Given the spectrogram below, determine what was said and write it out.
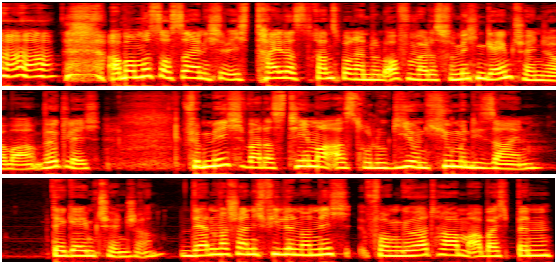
Aber muss auch sein, ich, ich teile das transparent und offen, weil das für mich ein Gamechanger war. Wirklich. Für mich war das Thema Astrologie und Human Design der Gamechanger. Werden wahrscheinlich viele noch nicht von gehört haben, aber ich bin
